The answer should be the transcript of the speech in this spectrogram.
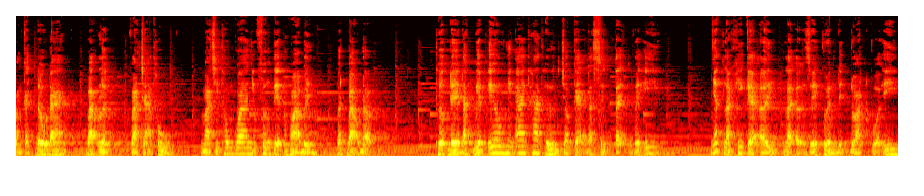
bằng cách đấu đá, bạo lực và trả thù, mà chỉ thông qua những phương tiện hòa bình, bất bạo động. Thượng đế đặc biệt yêu những ai tha thứ cho kẻ đã xử tệ với y, nhất là khi kẻ ấy lại ở dưới quyền định đoạt của y.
